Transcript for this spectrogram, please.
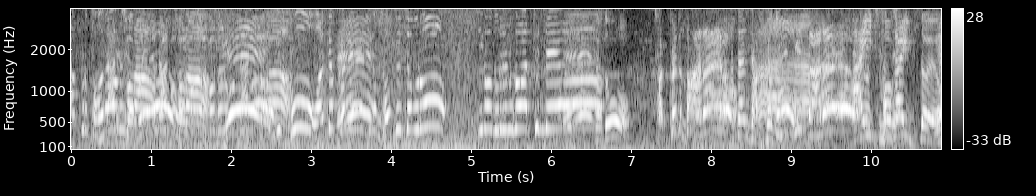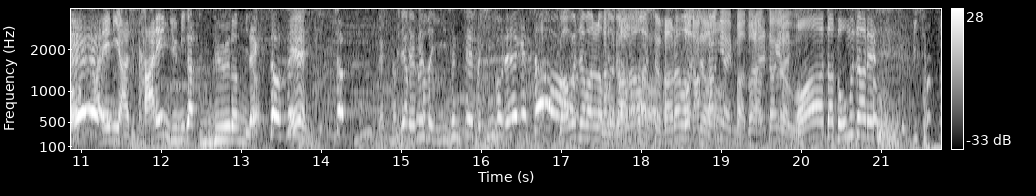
앞으로 더 나오는 거 낮춰라. 예, 이코 완벽하게 네. 지금 전술적으로 찍어 누르는 것 같은데요. 저도 잡혀도 많아요. 일단 잡혀도 아, 많아요. 바이퍼가 있어요. 네. 가렌이 아직 가렌 유미가 든든합니다. nexus 예. nexus 깨면서 2승째 신고를 해야겠죠. 마블자 말란 말이야. 바라마셔 바라마셔 넌 악당이야 임마 넌 악당이라고 와, 나 너무 잘해. 미쳤다.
